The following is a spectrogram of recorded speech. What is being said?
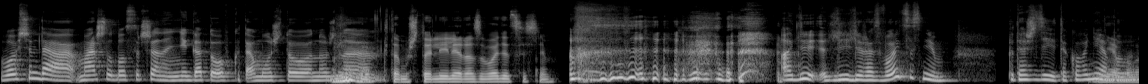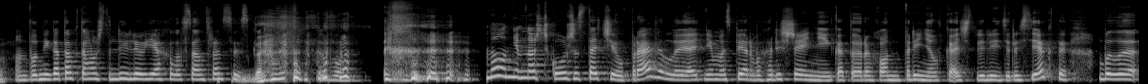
В общем, да, Маршал был совершенно не готов к тому, что нужно... К тому, что Лили разводится с ним. А Лили разводится с ним? Подожди, такого не, не было. было. Он был не готов к тому, что Лили уехала в Сан-Франциско. Но он немножечко ужесточил правила, и одним из первых решений, которых он принял в качестве лидера секты, было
